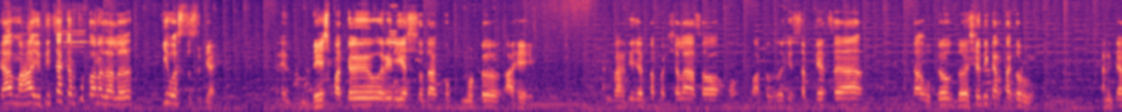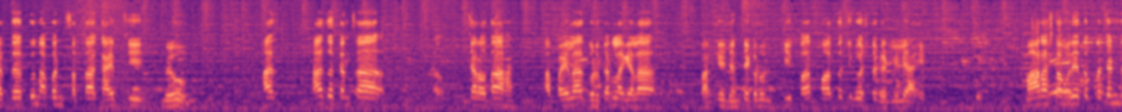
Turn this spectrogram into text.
त्या महायुतीच्या कर्तृत्वानं झालं ही वस्तुस्थिती आहे. आणि देश पातळीवरील यश सुद्धा खूप मोठं आहे. आणि भारतीय जनता पक्षाला असं वाटत होतं की सत्तेचा उपयोग उपयोग दहशतीकरता करू. आणि त्यातून आपण सत्ता कायमची मिळवू. हा हा जो त्यांचा विचार होता हा- हा पहिला धुडकरला गेला. भारतीय जनतेकडून ही फार महत्वाची गोष्ट घडलेली आहे. महाराष्ट्रामध्ये तर प्रचंड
